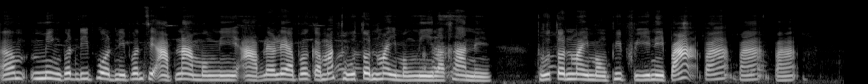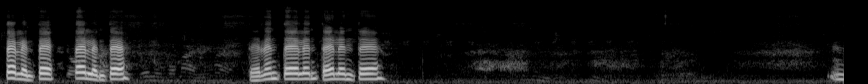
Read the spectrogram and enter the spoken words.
เออมิ่งเพิ่นดีโพดนี่เพิ่นสิอาบน้ำหมองนี้อาบแล้วแล้วเพิ่นก็มาถูต้นไม้หมองนี้ละค่ะนี่ ถูต้นไม้หมองพี่ปีนี่ป้าป้าป้าป้าแต่เล่นแต่แต่เล่นแต่แต่เล่นแต่เล่นแต่เล่นแต่เอ้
